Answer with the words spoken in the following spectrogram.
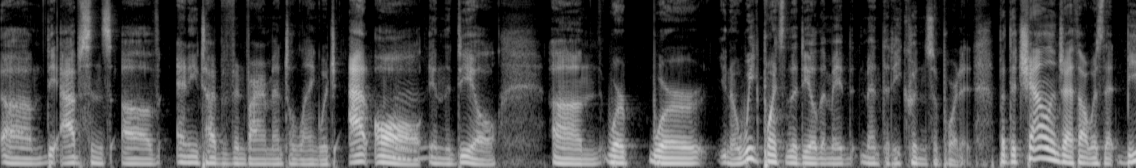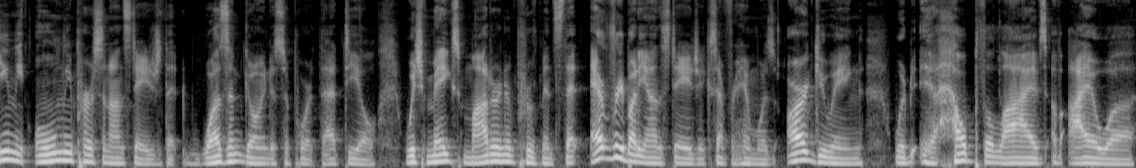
um, the absence of any type of environmental language at all in the deal. Um, were were you know weak points of the deal that made meant that he couldn't support it. But the challenge I thought was that being the only person on stage that wasn't going to support that deal, which makes modern improvements that everybody on stage except for him was arguing would uh, help the lives of Iowa,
